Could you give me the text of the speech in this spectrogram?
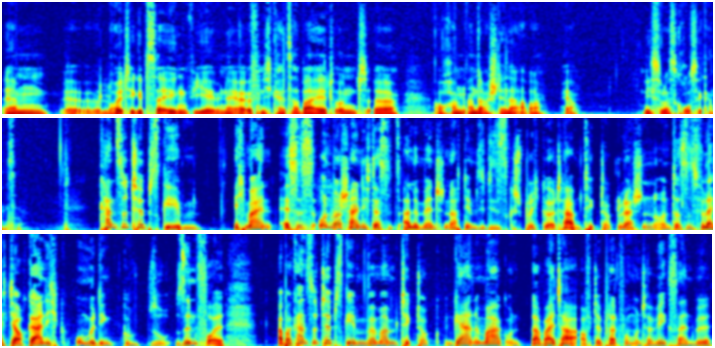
ähm, äh, Leute gibt's da irgendwie in der Öffentlichkeitsarbeit und äh, auch an anderer Stelle, aber ja, nicht so das große Ganze. Kannst du Tipps geben? Ich meine, es ist unwahrscheinlich, dass jetzt alle Menschen, nachdem sie dieses Gespräch gehört haben, TikTok löschen und das ist vielleicht ja auch gar nicht unbedingt so sinnvoll. Aber kannst du Tipps geben, wenn man TikTok gerne mag und da weiter auf der Plattform unterwegs sein will,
